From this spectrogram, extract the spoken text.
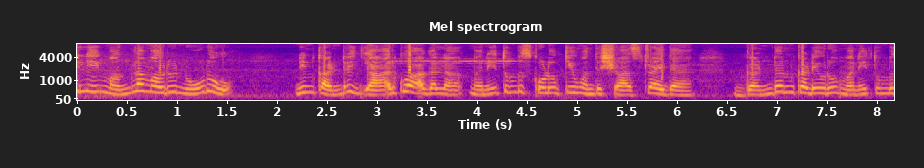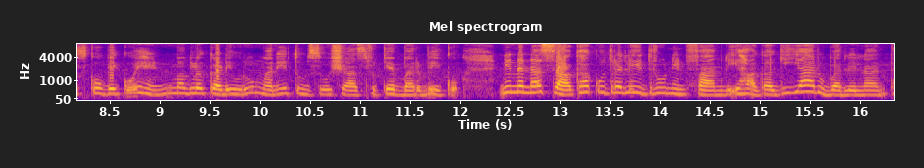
ಇಲ್ಲಿ ಮಂಗಳಮ್ಮ ಅವರು ನೋಡು ನಿನ್ನ ಕಂಡ್ರೆ ಯಾರಿಗೂ ಆಗಲ್ಲ, ಮನೆ ತುಂಬಿಸ್ಕೊಳ್ಳೋಕೆ ಒಂದು ಶಾಸ್ತ್ರ ಇದೆ. ಗಂಡನ ಕಡೆಯವರು ಮನೆ ತುಂಬಿಸ್ಕೋಬೇಕು, ಹೆಣ್ಮಗಳ ಕಡೆಯವರು ಮನೆ ತುಂಬಿಸೋ ಶಾಸ್ತ್ರಕ್ಕೆ ಬರಬೇಕು. ನಿನ್ನನ್ನು ಸಾಕಾಕೋದ್ರಲ್ಲಿ ಇದ್ದರು ನಿನ್ನ ಫ್ಯಾಮ್ಲಿ ಹಾಗಾಗಿ ಯಾರು ಬರಲಿಲ್ಲ ಅಂತ.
